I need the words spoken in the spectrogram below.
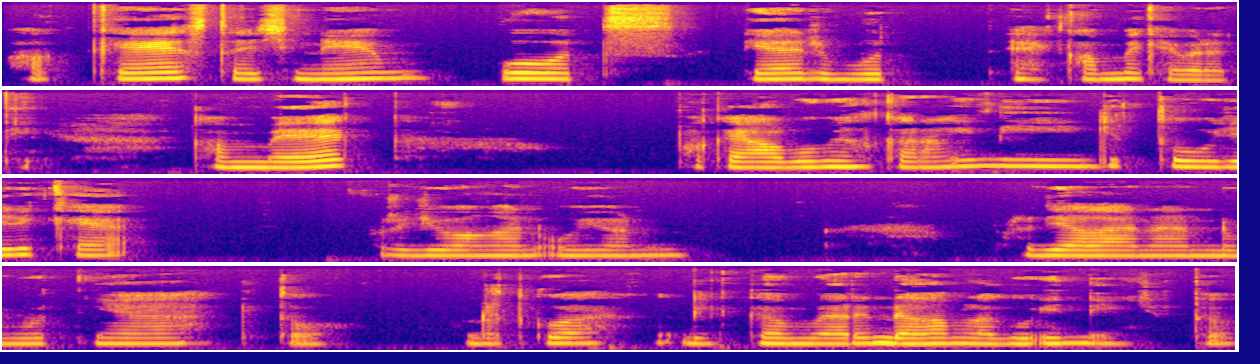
Pakai stage name Woods dia debut eh comeback ya berarti. Comeback pakai album yang sekarang ini gitu. Jadi kayak perjuangan Uyon perjalanan debutnya gitu. Menurut gue digambarin dalam lagu ini gitu.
